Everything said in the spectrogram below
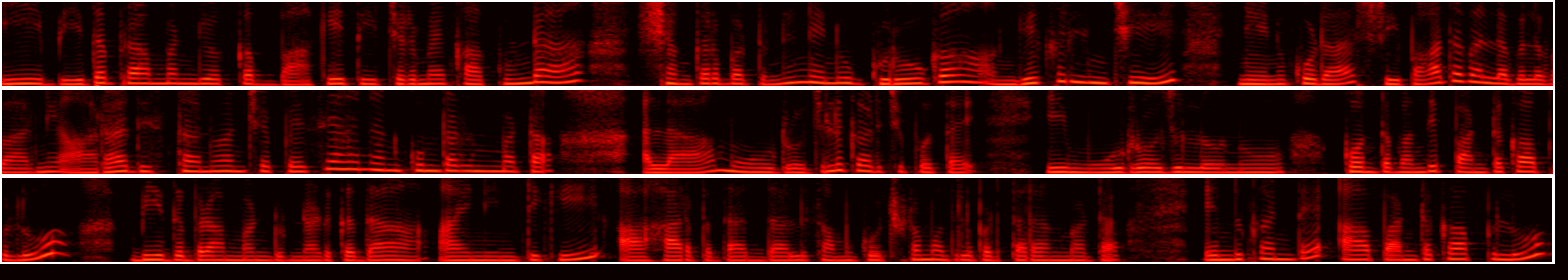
ఈ బీద బ్రాహ్మణుడి యొక్క బాకీ తీర్చడమే కాకుండా శంకర భట్టుని నేను గురువుగా అంగీకరించి నేను కూడా శ్రీపాద వల్ల వల్లభుల వారిని ఆరాధిస్తాను అని చెప్పేసి ఆయన అనుకుంటారనమాట అలా మూడు రోజులు గడిచిపోతాయి. ఈ మూడు రోజుల్లోనూ కొంతమంది పంట కాపులు బీద బ్రాహ్మణుడు ఉన్నాడు కదా ఆయన ఇంటికి ఆహార పదార్థాలు సమకూర్చడం మొదలు పెడతారనమాట ఎందుకంటే ఆ పంట కాపులు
